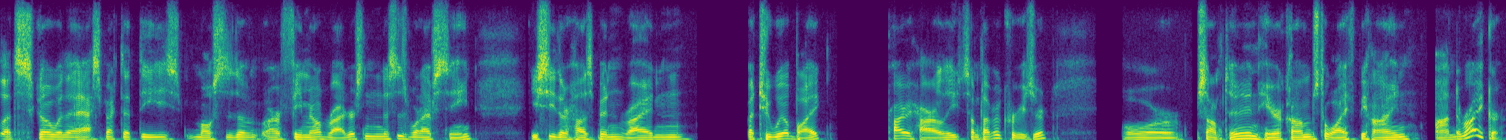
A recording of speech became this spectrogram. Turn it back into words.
let's go with the aspect that these most of them are female riders, and this is what I've seen. You see their husband riding a two wheel bike, probably Harley, some type of cruiser, or something, and here comes the wife behind on the Ryker.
